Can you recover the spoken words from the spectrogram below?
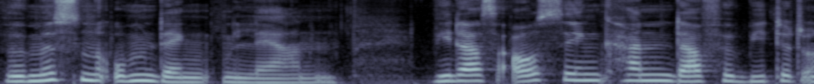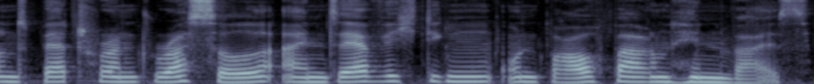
wir müssen umdenken lernen. Wie das aussehen kann, dafür bietet uns Bertrand Russell einen sehr wichtigen und brauchbaren Hinweis.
